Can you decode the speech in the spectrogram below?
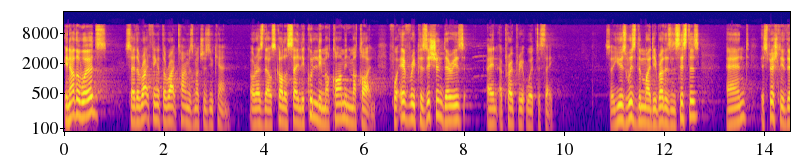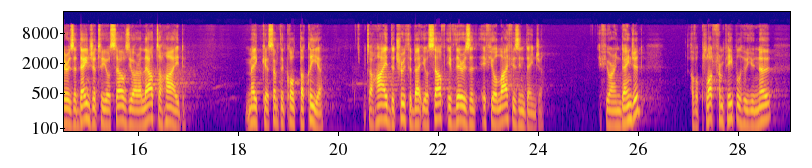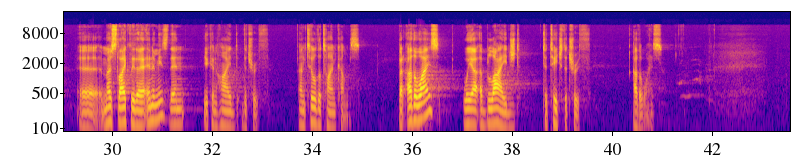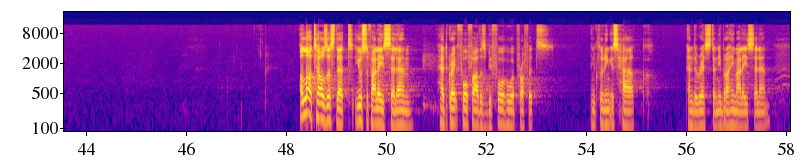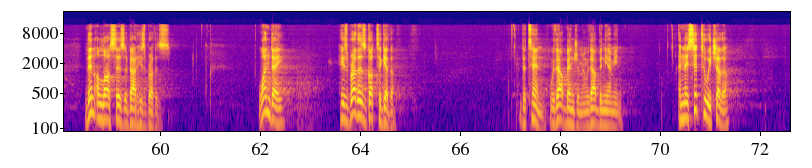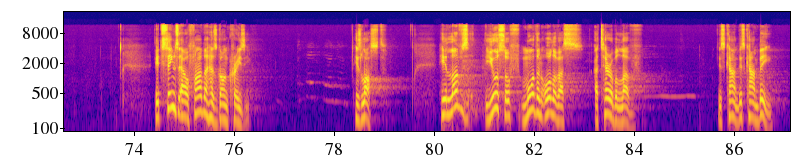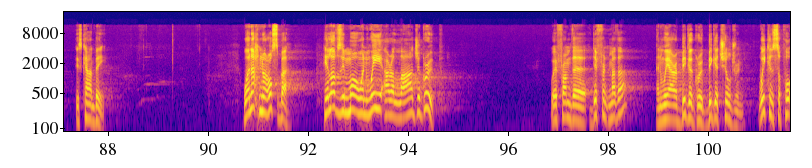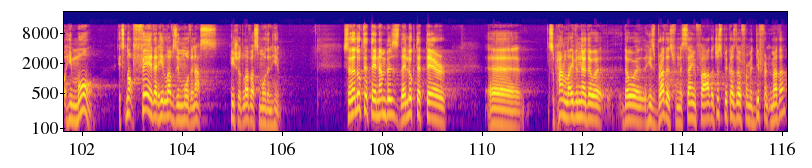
in other words say the right thing at the right time as much as you can or as the scholars say لكل مقام مقال for every position there is an appropriate word to say so use wisdom, my dear brothers and sisters, and especially if there is a danger to yourselves, you are allowed to hide. Make uh, something called taqiyya, to hide the truth about yourself if, there is a, if your life is in danger. If you are endangered of a plot from people who you know, uh, most likely they are enemies, then you can hide the truth until the time comes. But otherwise, we are obliged to teach the truth otherwise. Allah tells us that Yusuf alayhi salam had great forefathers before who were prophets, including Ishaq and the rest, and Ibrahim alayhi salam. Then Allah says about his brothers. One day, his brothers got together, the ten, without Benjamin, without Benjamin. And they said to each other, It seems our father has gone crazy. He's lost. He loves Yusuf more than all of us, a terrible love. This can't, this can't be. This can't be. وَنَحْنُ عُصْبَةٌ he loves him more when we are a larger group. We're from the different mother, and we are a bigger group, bigger children, we can support him more. It's not fair that he loves him more than us. He should love us more than him. So they looked at their numbers, they looked at their, uh, subhanAllah, even though they were, they were his brothers from the same father, just because they were from a different mother,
